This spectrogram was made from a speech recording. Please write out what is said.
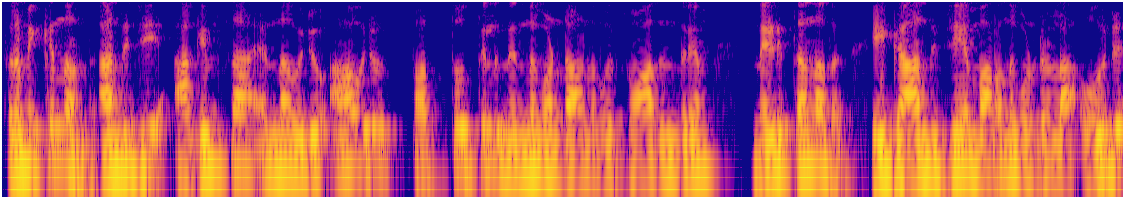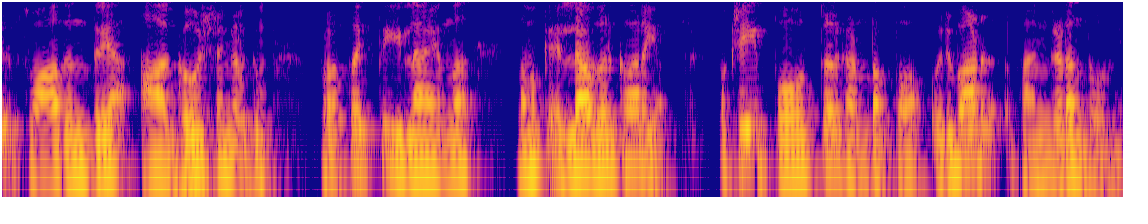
ശ്രമിക്കുന്നുണ്ട്. ഗാന്ധിജി അഹിംസ എന്ന ഒരു ആ ഒരു തത്വത്തിൽ നിന്നുകൊണ്ടാണ് നമുക്ക് സ്വാതന്ത്ര്യം നേടിത്തന്നത്. ഈ ഗാന്ധിജിയെ മറന്നുകൊണ്ടുള്ള ഒരു സ്വാതന്ത്ര്യ ആഘോഷങ്ങൾക്കും പ്രസക്തിയില്ല എന്ന് നമുക്ക് എല്ലാവർക്കും അറിയാം. പക്ഷെ ഈ പോസ്റ്റർ കണ്ടപ്പോൾ ഒരുപാട് സങ്കടം തോന്നി.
